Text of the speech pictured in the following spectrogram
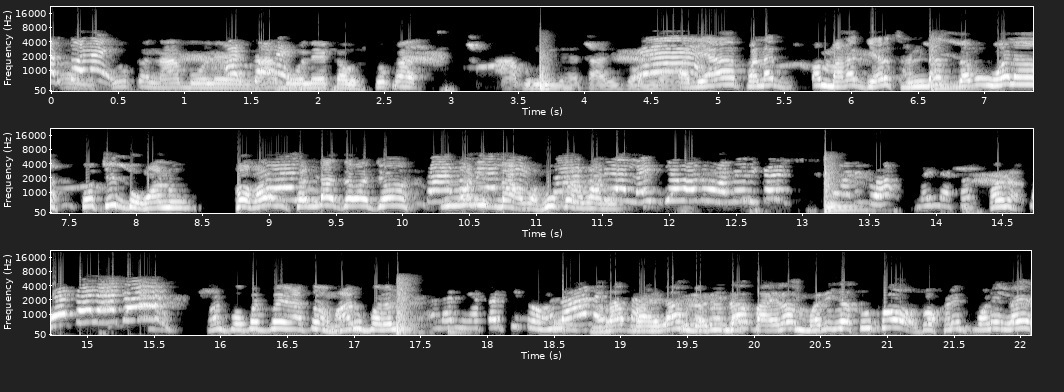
અડતો નહીં. શું કે ના બોલે ના બોલે કહું શું કે આબરૂ લે તારી. અલ્યા પણ મારા ઘેર સંડાસ જવું હોય ને તો છે ધોવાનું. હવે સંડાસ જવા જો પીવાની જ ના આવે શું કરવાનું? લઈ જવાનું અમેરિકા લઈ નેકર નેકર આગળ પણ પોપટભાઈ આ તો અમારું બાયલા મરી જા બાયલા મરી જા તું. તો પોણી લઈ.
